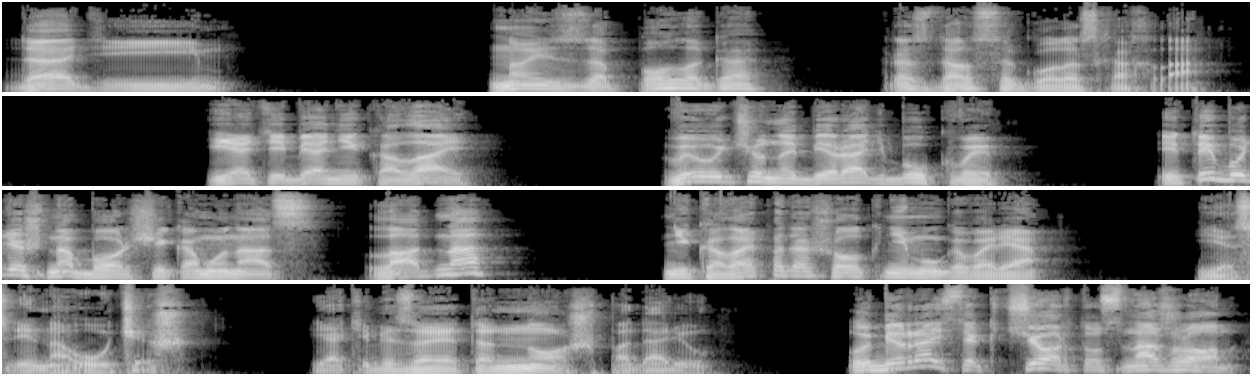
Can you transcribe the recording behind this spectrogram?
«Дадим!» Но из-за полога раздался голос хохла. «Я тебя, Николай, выучу набирать буквы, и ты будешь наборщиком у нас, ладно?» Николай подошел к нему, говоря, «Если научишь, я тебе за это нож подарю». «Убирайся к черту с ножом!»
